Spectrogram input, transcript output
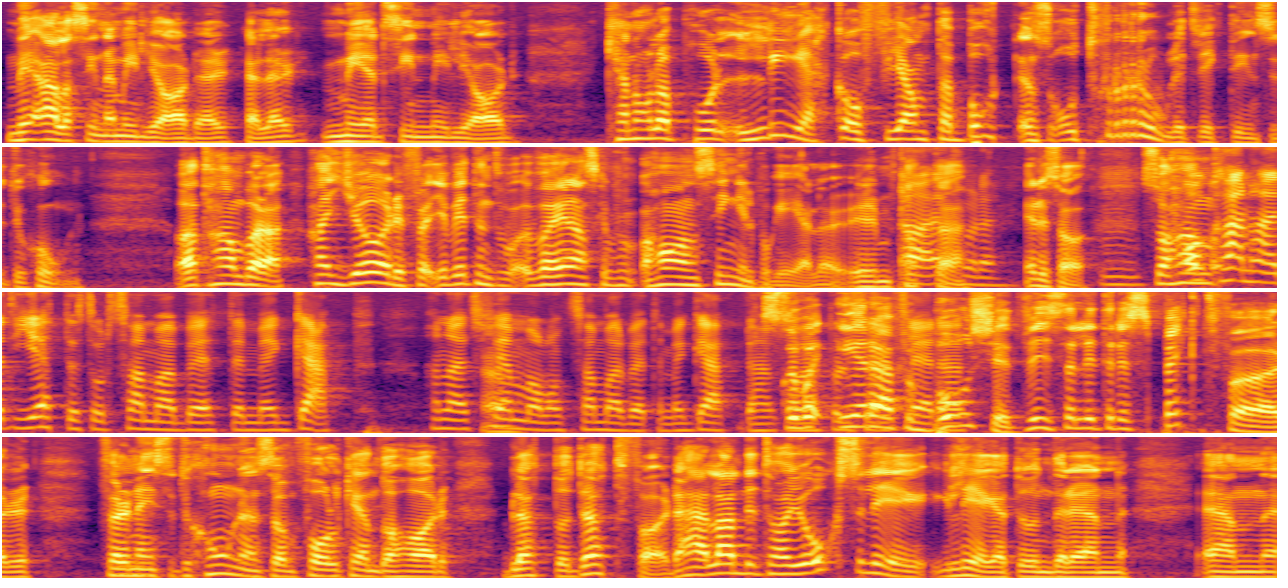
med alla sina miljarder, eller med sin miljard, kan hålla på och leka och fjanta bort en så otroligt viktig institution. Att han bara, han gör det för, jag vet inte, vad är det han ska, har han singel på G eller? Är det en platta? jag tror det. Är det så? Så han, Och han har ett jättestort samarbete med Gap. Han har ett fem år långt samarbete med Gap. Där han så vad är det här för bullshit? Visa lite respekt för, för den här institutionen som folk ändå har blött och dött för. Det här landet har ju också le- legat under en, en, eh,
